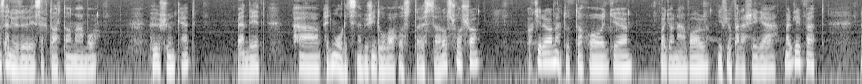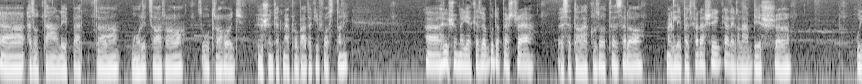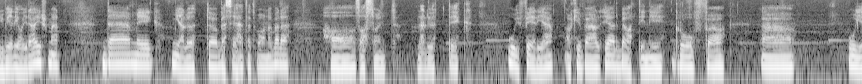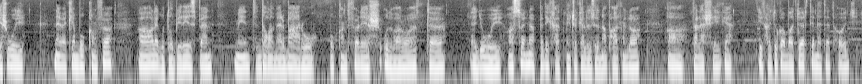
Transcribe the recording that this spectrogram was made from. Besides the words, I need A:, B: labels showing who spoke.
A: az előző részek tartalmából. Hősünket, Bendét, egy Móricz nevű zsidóval hozta össze a rossz sorsa, akiről megtudta, hogy vagyonával ifjú felesége meglépett, ezután lépett Móricz arra az útra, hogy hősünket megpróbálta kifosztani. Hősünk megérkezve Budapestre összetalálkozott ezzel a meglépett feleséggel, legalábbis úgy véli, hogy ráismert, de még mielőtt beszélhetett volna vele, az asszonyt lelőtték. Új férje, akivel élt Beattini gróf új és új neveken bukkan föl, a legutóbbi részben, mint Dalmer Báró bukkant föl, és udvarolt egy új asszonynak, pedig hát még csak előző nap halt meg a, a felesége. Itt hagytuk abba a történetet, hogy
